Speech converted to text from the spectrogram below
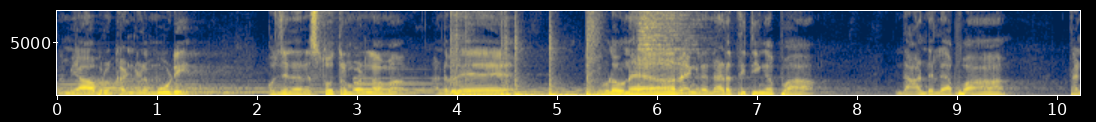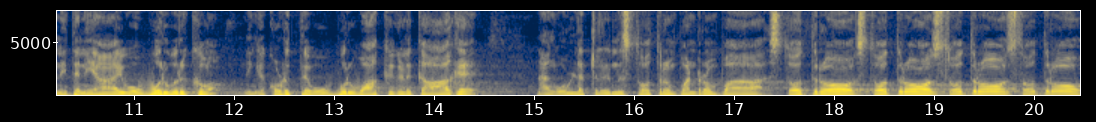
நம்ம யாவரும் கண்களை மூடி கொஞ்ச நேரம் ஸ்தோத்திரம் பண்ணலாமா? ஆண்டவரே இவ்வளவு நேரம் எங்களை நடத்திட்டீங்கப்பா. இந்த ஆண்டில் அப்பா தனித்தனியாய் ஒவ்வொருவருக்கும் நீங்கள் கொடுத்த ஒவ்வொரு வாக்குகளுக்காக நாங்கள் உள்ளத்திலிருந்து ஸ்தோத்திரம் பண்ணுறோம்ப்பா ஸ்தோத்திரம் ஸ்தோத்திரம் ஸ்தோத்திரம் ஸ்தோத்திரம்.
